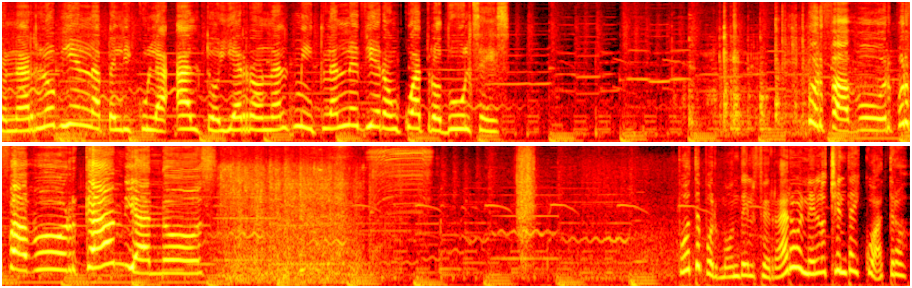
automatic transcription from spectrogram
Tiene que funcionar. Lo vi en la película Alto y a Ronald Midland le dieron cuatro dulces. Por favor, por favor, cámbianos. Vote por Mondale Ferraro en el 84.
